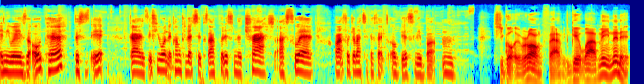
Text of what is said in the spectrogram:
Anyways, the old pair, this is it. Guys, if you want it, come collect it because I put this in the trash. I swear. All right, for dramatic effect, obviously, but mm, she got it wrong, fam. You get what I mean, innit?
